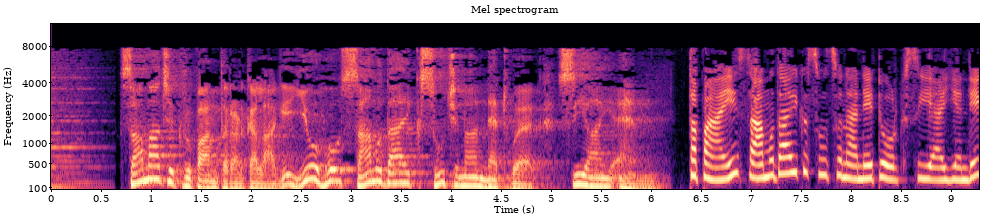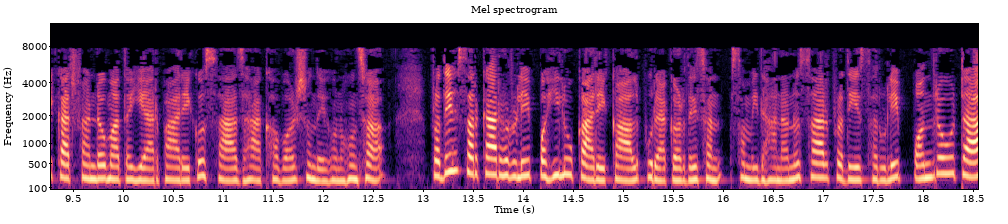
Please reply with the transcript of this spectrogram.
सामाजिक रूपान्तरणका लागि यो हो सामुदायिक सूचना नेटवर्क सीआईएन तपाई सामुदायिक सूचना नेटवर्क सीआईएनले काठमाण्डुमा तयार पारेको साझा खबर सुन्दै हुनुहुन्छ। प्रदेश सरकारहरूले पहिलो कार्यकाल पूरा गर्दैछन्। संविधान अनुसार प्रदेशहरूले पन्ध्रवटा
